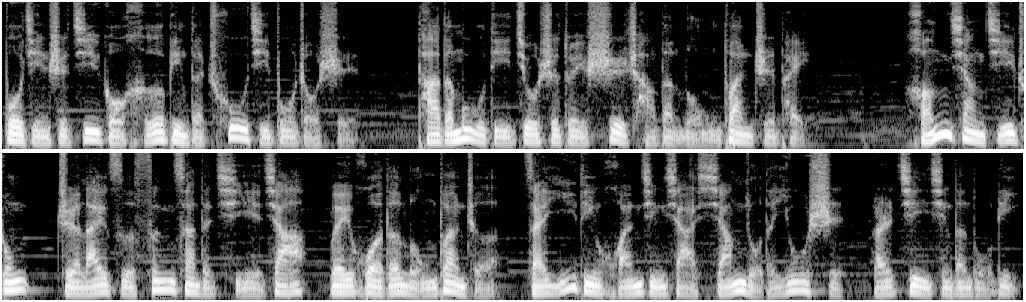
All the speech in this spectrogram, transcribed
不仅是机构合并的初级步骤时，它的目的就是对市场的垄断支配。横向集中指来自分散的企业家为获得垄断者在一定环境下享有的优势而进行的努力。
